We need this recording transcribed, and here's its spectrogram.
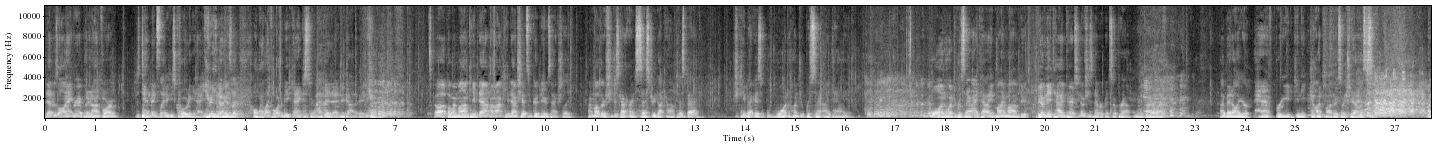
Dad was all angry. I put it on for him. Just ten minutes later, he's quoting it at you. You know, he's like, "Oh my life, I want to be a gangster." I'm like, "Yeah, Dad, you got it, baby." Uh, but my mom came down. My mom came down. She had some good news, actually. My mother, she just got her Ancestry.com test back. She came back as 100% Italian. 100% Italian. My mom, dude. If you have any Italian parents, you know she's never been so proud in her entire life. I bet all your half-breed, guinea cunt mothers are jealous. My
